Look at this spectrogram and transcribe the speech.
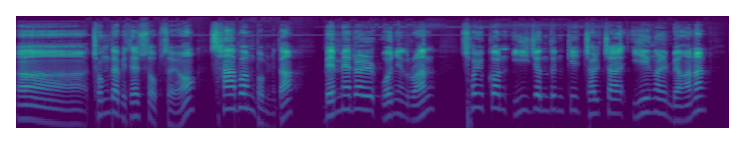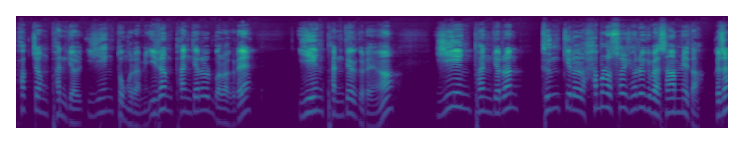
어, 정답이 될 수 없어요. 4번 봅니다. 매매를 원인으로 한 소유권 이전 등기 절차 이행을 명하는 확정 판결 이행 동그라미 이런 판결을 뭐라 그래? 이행 판결 그래요. 이행 판결은 등기를 함으로써 효력이 발생합니다. 그죠?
